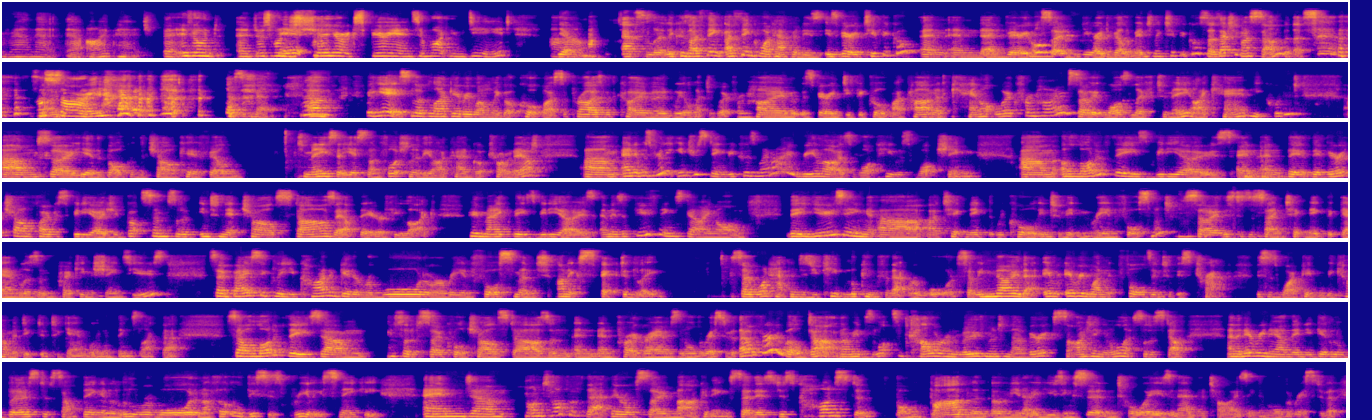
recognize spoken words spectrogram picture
around that, that iPad. But if you want, I just want yeah. to share your experience and what you did. Yeah, um, absolutely. Because I think I think what happened is is very typical and and and very also neurodevelopmentally typical. So it's actually my son, but that's. that's oh, sorry. doesn't matter. Um, but yes, look, like everyone, we got caught by surprise with COVID. We all had to work from home. It was very difficult. My partner cannot work from home, so it was left to me. I can, he couldn't. Um, so yeah, the bulk of the childcare fell to me. So yes, unfortunately, the iPad got trotted out. Um, and it was really interesting because when I realized what he was watching, um, a lot of these videos, and, and they're, they're very child focused videos, you've got some sort of internet child stars out there, if you like, who make these videos. And there's a few things going on. They're using uh, a technique that we call intermittent reinforcement. So, this is the same technique that gamblers and pokie machines use. So basically, you kind of get a reward or a reinforcement unexpectedly so what happens is you keep looking for that reward. So we know that everyone falls into this trap. This is why people become addicted to gambling and things like that so a lot of these um, sort of so-called child stars and, and, and, programs and all the rest of it they were very well done i mean there's lots of color and movement and they're very exciting and all that sort of stuff and then every now and then you get a little burst of something and a little reward and i thought oh this is really sneaky and um, on top of that, they're also marketing. So there's just constant bombardment of, you know, using certain toys and advertising and all the rest of it.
